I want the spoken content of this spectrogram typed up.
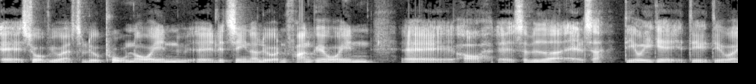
øh, så vi jo altså løbe Polen over inden, øh, lidt senere løber den Frankrig over inden, øh, og øh, så videre. Altså, det er jo ikke, det, det, var,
